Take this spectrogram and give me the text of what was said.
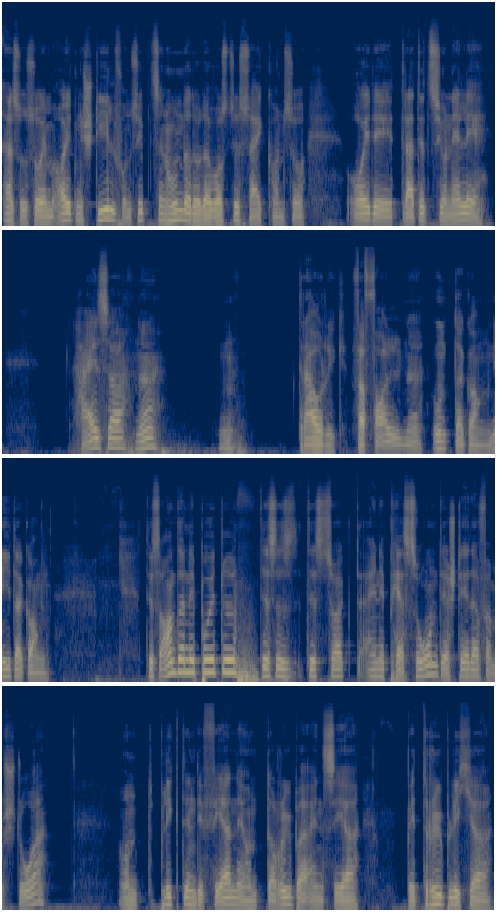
also so im alten Stil von 1700 oder was das sein kann, so alte traditionelle Häuser, ne? Hm. Traurig, Verfall, ne? Untergang, Niedergang. Das andere Beutel, das, ist, das zeigt eine Person, der steht auf einem Stor und blickt in die Ferne und darüber ein sehr betrüblicher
